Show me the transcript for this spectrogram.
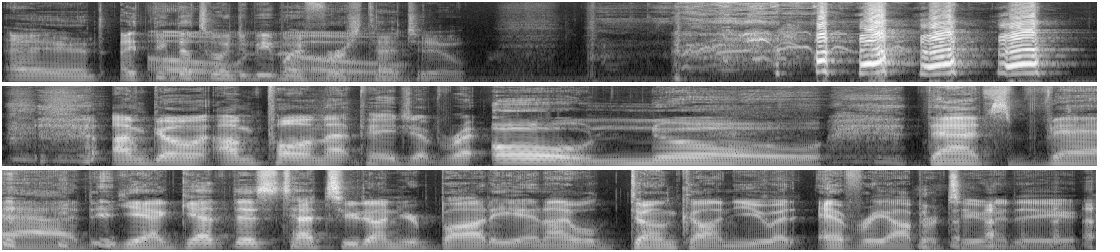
and I think that's Oh, going to be my first tattoo. I'm going. I'm pulling that page up right. Oh no, that's bad. yeah, get this tattooed on your body, and I will dunk on you at every opportunity.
